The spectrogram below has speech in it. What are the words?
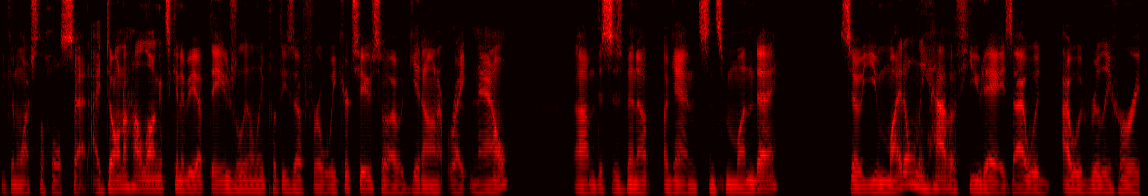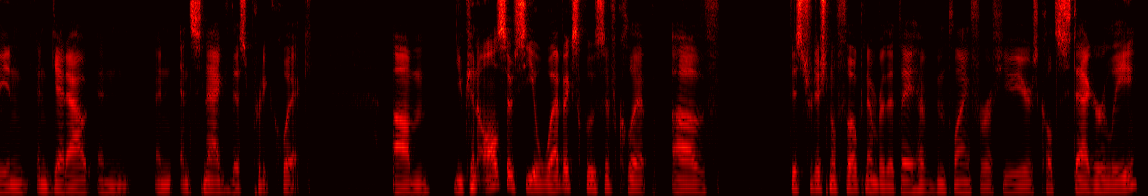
You can watch the whole set. I don't know how long it's going to be up. They usually only put these up for a week or two, so I would get on it right now. Um, this has been up again since Monday, so you might only have a few days. I would I would really hurry and, and get out and, and and snag this pretty quick. Um, you can also see a web exclusive clip of this traditional folk number that they have been playing for a few years called Stagger Lee,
